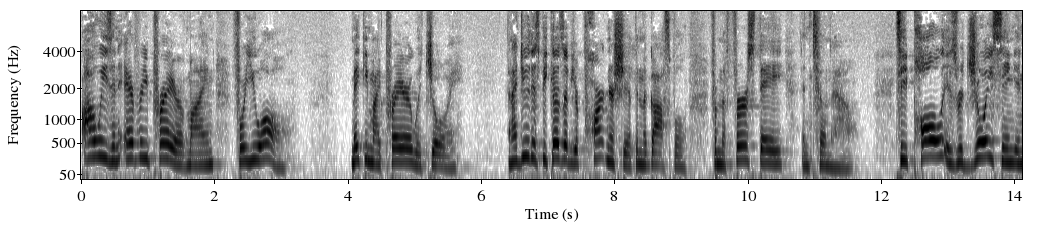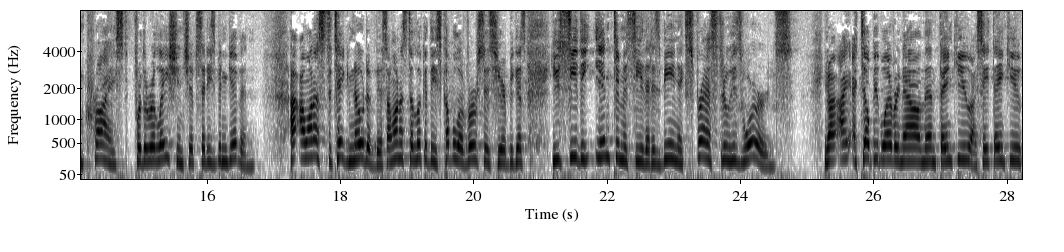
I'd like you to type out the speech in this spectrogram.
always in every prayer of mine for you all, making my prayer with joy. And I do this because of your partnership in the gospel from the first day until now. See, Paul is rejoicing in Christ for the relationships that he's been given. I, I, want us to take note of this. I want us to look at these couple of verses here because you see the intimacy that is being expressed through his words. You know, I, I, tell people every now and then, thank you. I say thank you.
